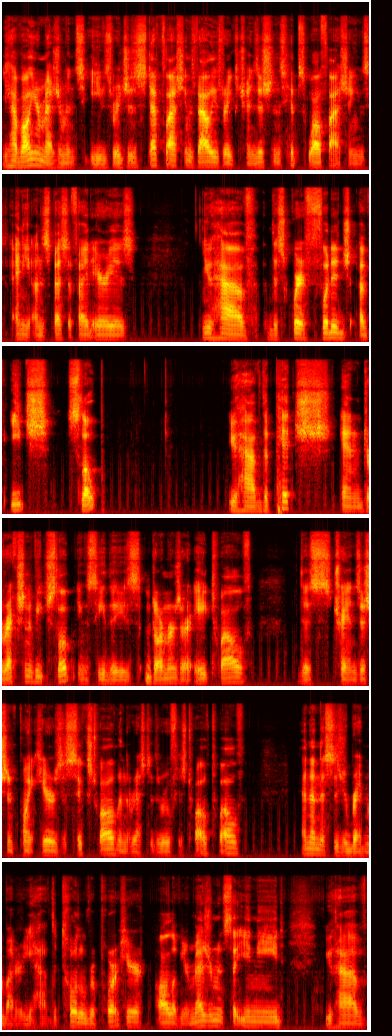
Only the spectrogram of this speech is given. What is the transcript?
You have all your measurements, eaves, ridges, step flashings, valleys, rakes, transitions, hips, wall flashings, any unspecified areas. You have the square footage of each slope. You have the pitch and direction of each slope. You can see these dormers are 812. This transition point here is a 612 and the rest of the roof is 1212. And then this is your bread and butter. You have the total report here, all of your measurements that you need. You have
